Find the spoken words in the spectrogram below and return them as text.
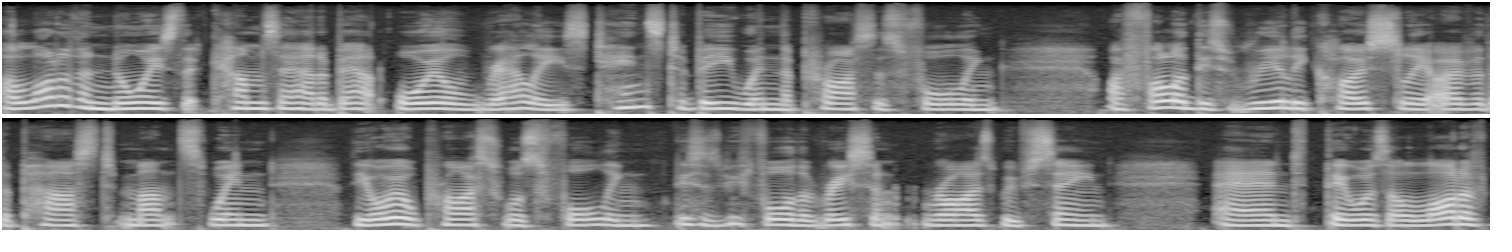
a lot of the noise that comes out about oil rallies tends to be when the price is falling. I followed this really closely over the past months when the oil price was falling. This is before the recent rise we've seen. And there was a lot of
